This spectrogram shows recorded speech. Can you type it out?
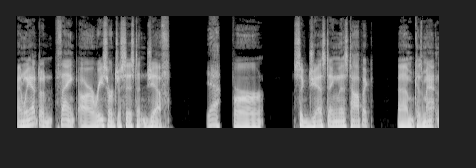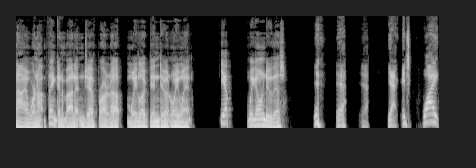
And we have to thank our research assistant, Jeff, yeah, for suggesting this topic because Matt and I were not thinking about it, and Jeff brought it up, and we looked into it, and we went, "Yep, we gonna do this." Yeah. Yeah. Yeah. Yeah. It's quite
